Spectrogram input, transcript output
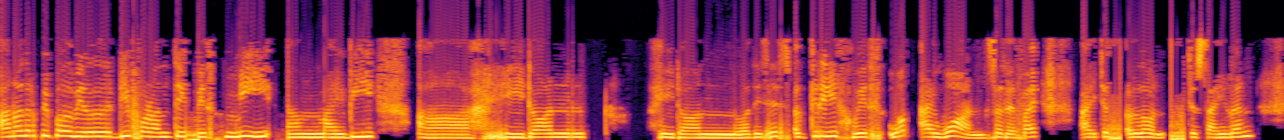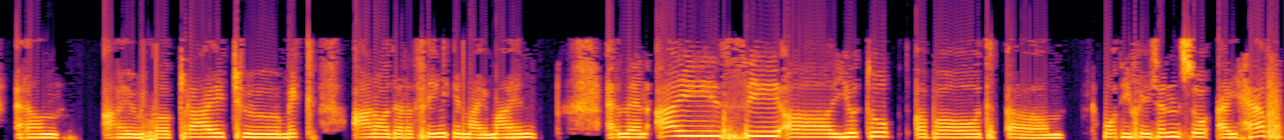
another people will different think with me and maybe uh, he don't he don't what is this agree with what I want. So that's why I just alone to silent and I will try to make another thing in my mind. And then I see uh, YouTube about um, motivation. So I have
